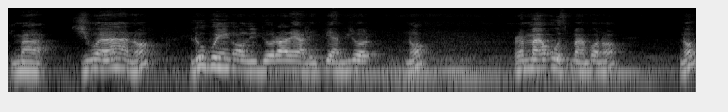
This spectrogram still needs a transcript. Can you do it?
ဒီမှာ UN ကနော်လူခွင့်ကောင်စီပြောထားတဲ့ဟာလေးပြန်ပြီးတော့နော်ရမန်အိုစမန်ပေါ့နော်နော်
